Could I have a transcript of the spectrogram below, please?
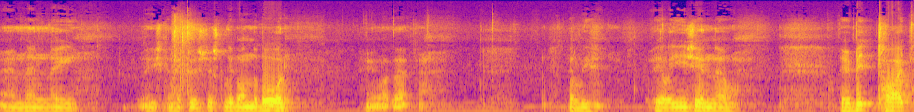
And then the these connectors just live on the board, like that. That'll be fairly easy, and they'll they're a bit tight,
